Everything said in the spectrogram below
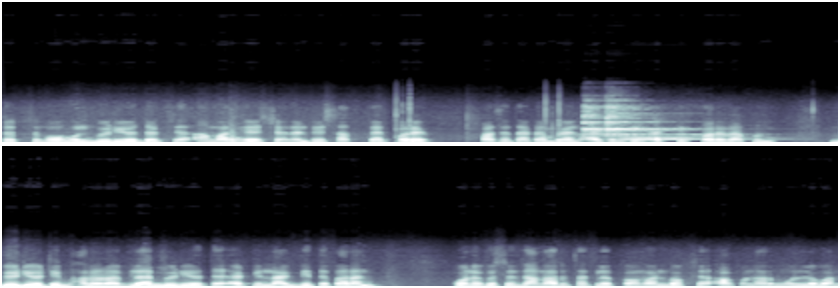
তথ্যবহুল ভিডিও দেখতে আমার এই চ্যানেলটি সাবস্ক্রাইব করে পাশে থাকা বেল আইকনটি অ্যাক্টিভ করে রাখুন। ভিডিওটি ভালো লাগলে ভিডিওতে একটি লাইক দিতে পারেন। কোনো কিছু জানার থাকলে কমেন্ট বক্সে আপনার মূল্যবান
